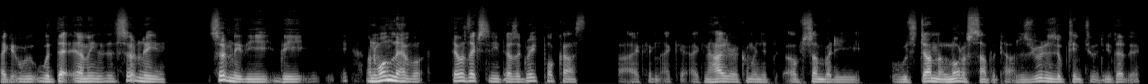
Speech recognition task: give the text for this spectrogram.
Like, would that? I mean, certainly, certainly the the on one level, there was actually there's a great podcast I can I can, I can highly recommend it of somebody who's done a lot of sabotage. Has really looked into it. That,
